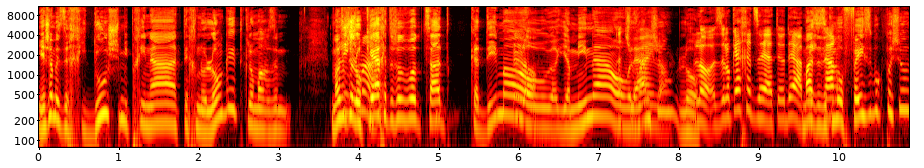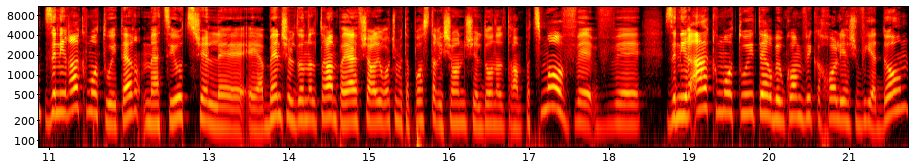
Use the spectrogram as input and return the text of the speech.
יש שם איזה חידוש מבחינה טכנולוגית? כלומר, זה משהו תשמע. שלוקח את השעות צעד קדימה, לא. או ימינה, או לאנשהו? לא. לא. לא, זה לוקח את זה, אתה יודע, מה, בעיקר... זה, זה כמו פייסבוק פשוט? זה נראה כמו טוויטר. מהציוץ של אה, הבן של דונלד טראמפ, היה אפשר לראות שם את הפוסט הראשון של דונלד טראמפ עצמו, וזה נראה כמו טוויטר, במקום וי כחול יש וי אדום.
